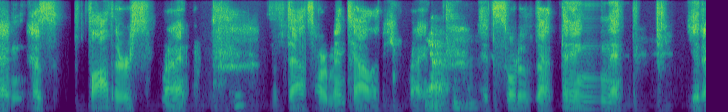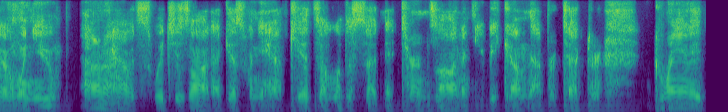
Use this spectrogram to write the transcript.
and as fathers, right? That's our mentality, right? Yeah. It's sort of that thing that, you know, when you, I don't know how it switches on. I guess when you have kids, all of a sudden it turns on and you become that protector. Granted,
